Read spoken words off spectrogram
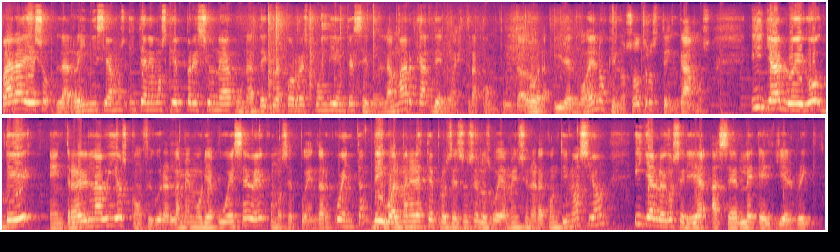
para eso la reiniciamos y tenemos que presionar una tecla correspondiente según la marca de nuestra computadora y del modelo que nosotros tengamos. Y ya luego de entrar en la BIOS, configurar la memoria USB, como se pueden dar cuenta. De igual manera este proceso se los voy a mencionar a continuación y ya luego sería hacerle el jailbreak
